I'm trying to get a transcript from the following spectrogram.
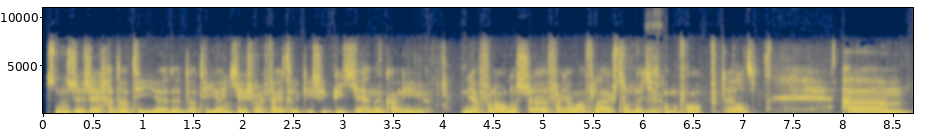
Dus dan ze zeggen dat hij, uh, dat hij Jantje is, maar feitelijk is hij Pietje. En dan kan hij ja, van alles uh, van jou afluisteren, omdat je het hem gewoon vertelt. Um,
